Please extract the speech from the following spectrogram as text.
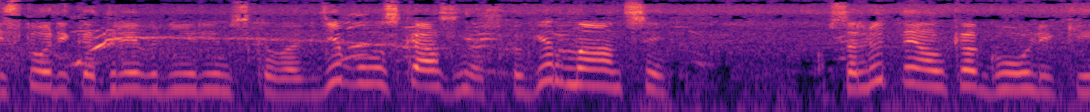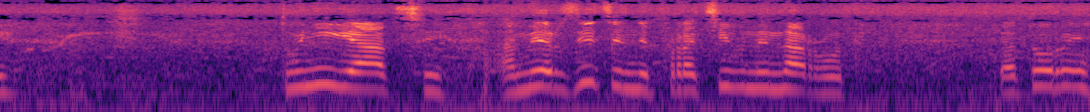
историка древнеримского, где было сказано, что германцы абсолютные алкоголики, тунеядцы, омерзительный противный народ – который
